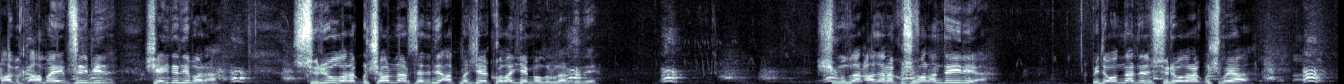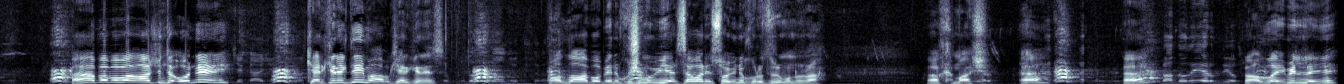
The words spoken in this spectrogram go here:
Abi ama hepsi bir şey dedi bana. Sürü olarak uçarlarsa dedi atmacaya kolay yem olurlar dedi. Şimdi bunlar Adana kuşu falan değil ya. Bir de onlar dedi sürü olarak uçmaya... Ha baba baba ağacın te- o ne? Kerkenek değil mi abi kerkenes? Vallahi abi o benim kuşumu bir yerse var ya soyunu kuruturum onun ha. Bak maş. He? He? Ben de onu yerim diyor. Vallahi billahi.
